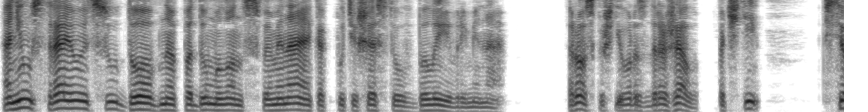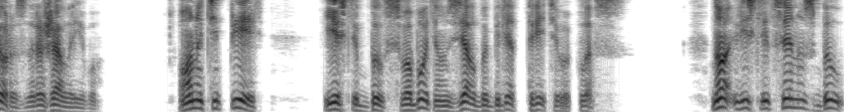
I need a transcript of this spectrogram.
они устраиваются удобно, подумал он, вспоминая, как путешествовал в былые времена. Роскошь его раздражала, почти все раздражало его. Он и теперь, если бы был свободен, взял бы билет третьего класса. Но Вислиценус был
